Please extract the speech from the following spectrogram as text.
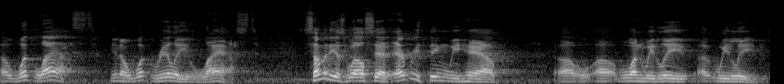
Uh, what lasts? You know, what really lasts? Somebody has well said, everything we have, uh, uh, when we leave, uh, we leave.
